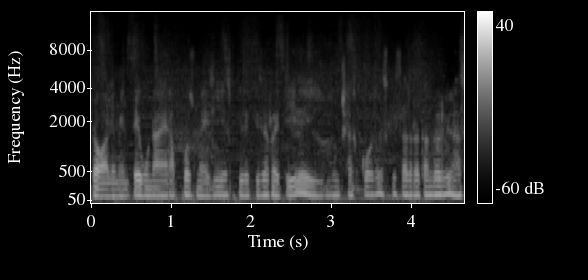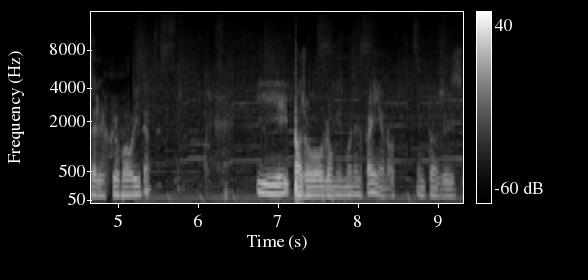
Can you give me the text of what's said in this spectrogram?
probablemente una era post-Messi después de que se retire y muchas cosas que está tratando de hacer el club ahorita. Y pasó lo mismo en el Feyenoord. Entonces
